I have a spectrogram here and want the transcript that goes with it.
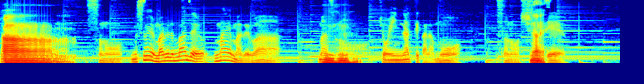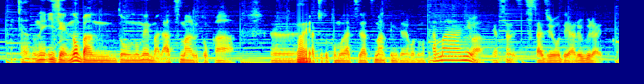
あその、娘生まれるまで、前までは、まあ、その、教員になってからも、その、趣味で、あのね、以前のバンドのメンバーで集まるとか、うんはい。ちょっと友達で集まってみたいなこともたまにはやってたんですスタジオでやるぐらいとか。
